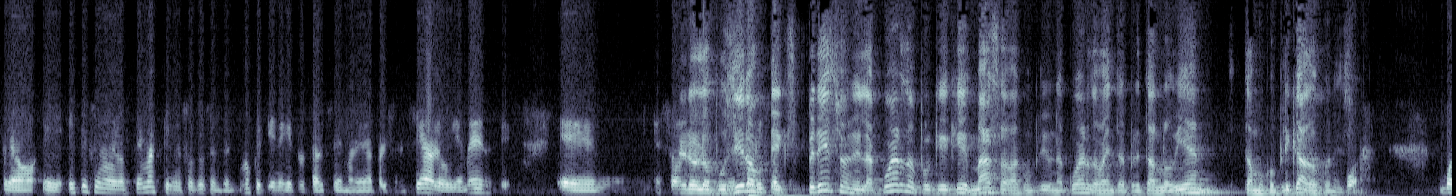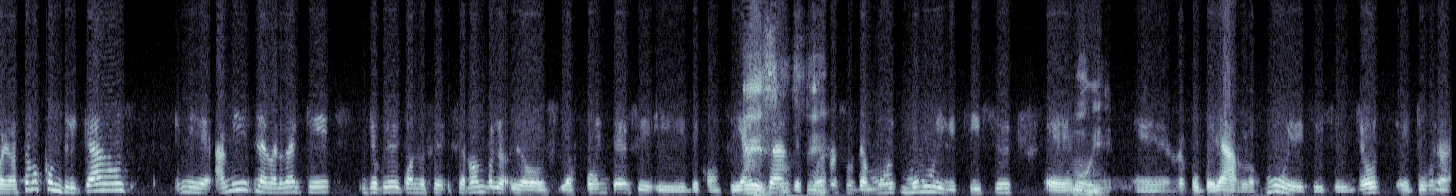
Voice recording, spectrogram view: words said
Pero eh, este es uno de los temas que nosotros entendemos que tiene que tratarse de manera presencial, obviamente. Eh, Pero lo pusieron expreso en el acuerdo porque ¿qué? Massa va a cumplir un acuerdo, va a interpretarlo bien. Estamos complicados con eso. Bueno, estamos complicados. Mire, a mí la verdad que yo creo que cuando se, se rompen los, los puentes y, de confianza, después resulta muy muy difícil em, eh, recuperarlos, muy difícil. Yo eh, tuve una,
